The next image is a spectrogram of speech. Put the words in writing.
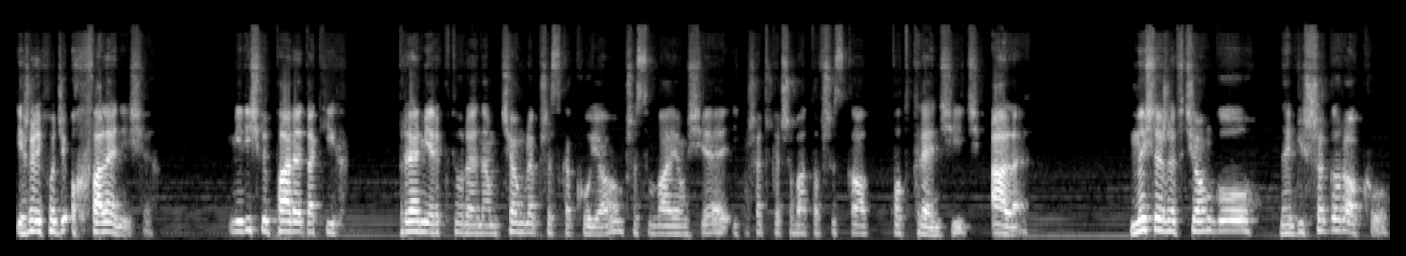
jeżeli chodzi o chwalenie się, mieliśmy parę takich premier, które nam ciągle przeskakują, przesuwają się i troszeczkę trzeba to wszystko podkręcić, ale myślę, że w ciągu najbliższego roku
